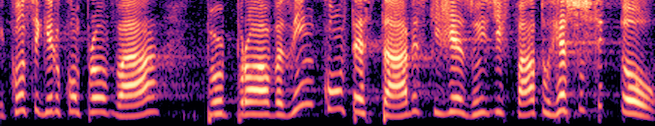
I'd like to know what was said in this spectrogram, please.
e conseguiram comprovar por provas incontestáveis que Jesus de fato ressuscitou.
